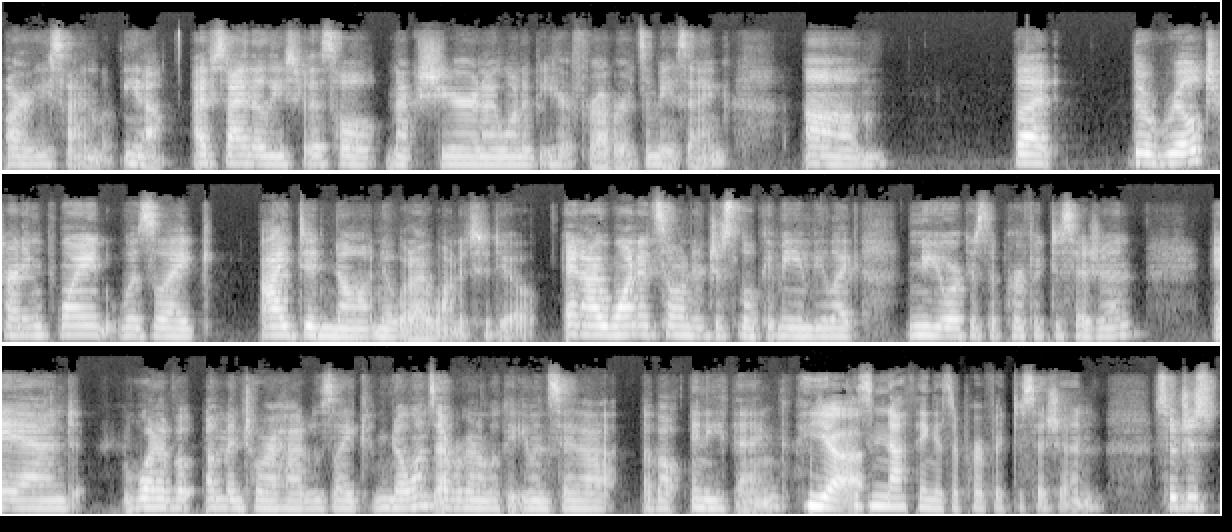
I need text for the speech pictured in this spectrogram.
already signed, you know, I've signed the lease for this whole next year and I want to be here forever. It's amazing. Um, but the real turning point was like, I did not know what I wanted to do. And I wanted someone to just look at me and be like, New York is the perfect decision. And one of a mentor I had was like, no one's ever going to look at you and say that about anything Yeah. because nothing is a perfect decision. So just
